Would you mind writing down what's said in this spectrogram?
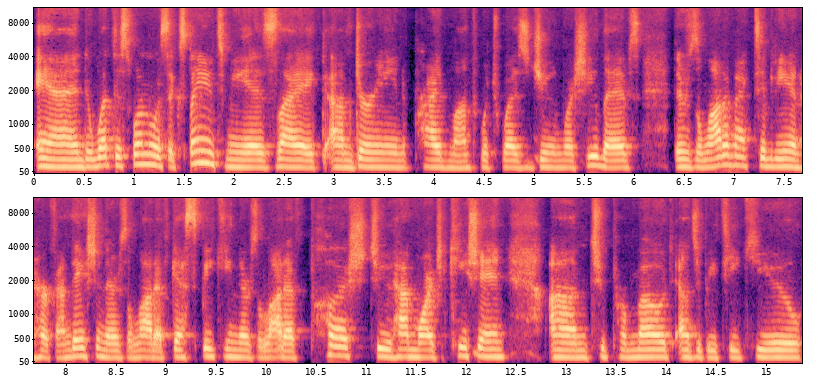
And what this one was explaining to me is like um, during pride month which was june where she lives there's a lot of activity in her foundation. There's a lot of guest speaking. There's a lot of push to have more education um, to promote lgbtq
